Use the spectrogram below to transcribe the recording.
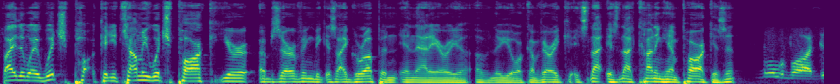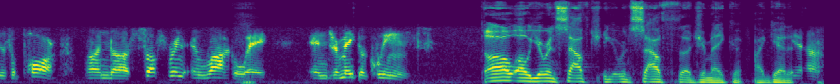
By the way, which park, can you tell me which park you're observing? Because I grew up in, in that area of New York. I'm very. It's not. It's not Cunningham Park, is it? Boulevard. There's a park on uh, Sutphin and Rockaway in Jamaica, Queens. Oh, oh, you're in South. You're in South uh, Jamaica. I get it. Yeah,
